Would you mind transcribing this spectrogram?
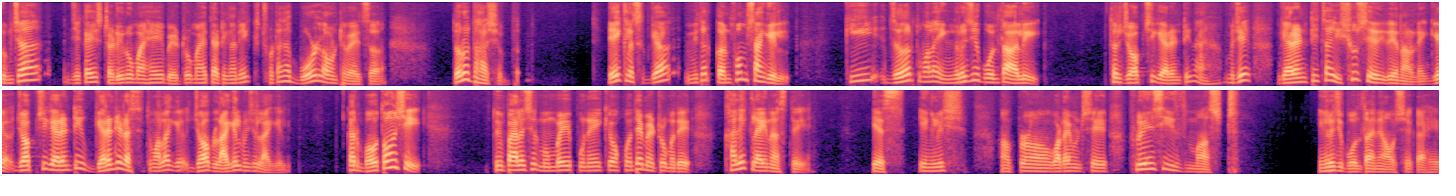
तुमच्या जे काही स्टडी रूम आहे बेडरूम आहे त्या ठिकाणी एक छोटासा बोर्ड लावून ठेवायचा. दररोज दहा शब्द. एक लक्षात घ्या मी तर कन्फर्म सांगेल की जर तुम्हाला इंग्रजी बोलता आली तर जॉबची गॅरंटी नाही. म्हणजे गॅरंटीचा इश्यूच येणार नाही. जॉबची गॅरंटी गॅरंटीड असते. तुम्हाला जॉब लागेल म्हणजे लागेल. कारण बहुतांशी तुम्ही पाहिलं असेल मुंबई पुणे किंवा कोणत्या मेट्रोमध्ये खाली एक लाईन असते. Yes English what I say fluency is must इंग्रजी बोलता येणे आवश्यक आहे.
